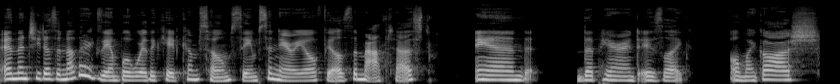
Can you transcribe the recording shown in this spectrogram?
And then she does another example where the kid comes home, same scenario, fails the math test, and the parent is like, "Oh my gosh,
